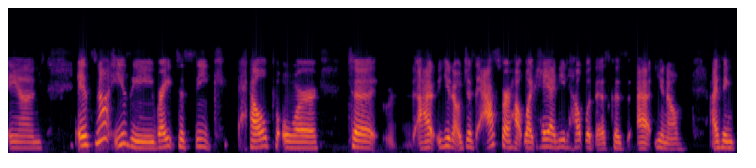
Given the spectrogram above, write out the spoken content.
And it's not easy, right. To seek help or to I, you know, just ask for help. Like, hey, I need help with this because, you know, I think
